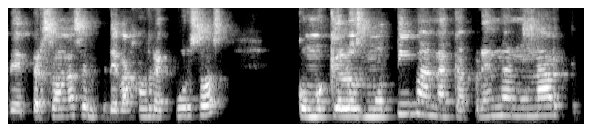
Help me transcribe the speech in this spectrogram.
de personas de bajos recursos, como que los motivan a que aprendan un arte.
